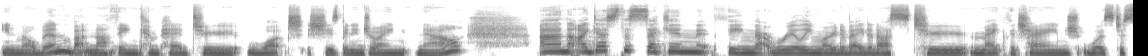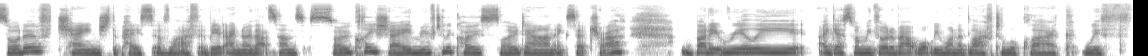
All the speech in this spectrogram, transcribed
in Melbourne, but nothing compared to what she's been enjoying now. And I guess the second thing that really motivated us to make the change was to sort of change the pace of life a bit. I know that sounds so cliche, move to the coast, slow down, etc. But it really, I guess when we thought about what we wanted life to look like with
